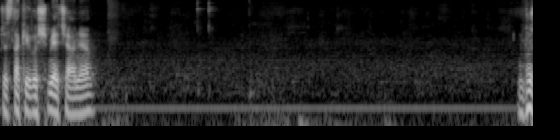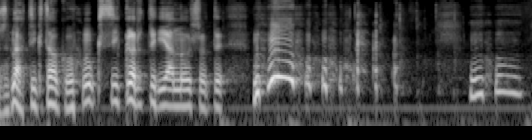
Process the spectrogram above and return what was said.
Przez takiego śmiecia, nie? Może na TikToku. Ksikor, ty Januszu, ty.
